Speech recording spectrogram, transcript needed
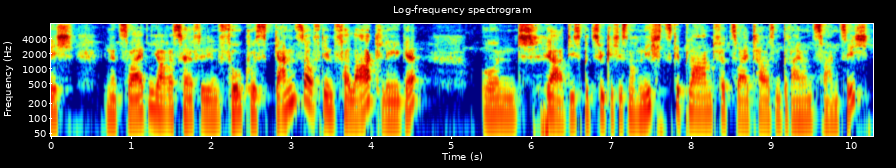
ich in der zweiten Jahreshälfte den Fokus ganz auf den Verlag lege und ja, diesbezüglich ist noch nichts geplant für 2023.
